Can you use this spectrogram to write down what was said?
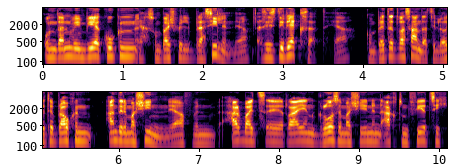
Und dann, wenn wir gucken, ja, zum Beispiel Brasilien, ja, das ist Direktsaat, ja, komplett etwas anderes. Die Leute brauchen andere Maschinen, ja, wenn Arbeitsreihen, große Maschinen, 48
